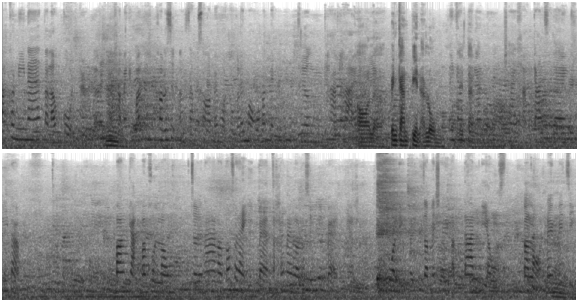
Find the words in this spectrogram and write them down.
รักคนนี้นะ แต่เราโกรธอยู่อะไรอย่างเงี้ยค่ะหมายถึงว่าความรู้สึกมันซับซ้อนไปหมดหนูก็เลยมองว่ามันเป็นเรื่องท้าทาย อ๋อเหรอเป็นการเปลี่ยนอารมณ์เป็นการเปลี่ยนอารมณ์ใช่ค่ะการแสดงที่แบบบางอย่างบางคนเราเจอหน้าเราต้องแสดงอีกแบบแต่ข้างในเรารู้สึกอีกแบบเนี่ยค่ะตัวหลิวมันจะไม่ใช่แบบด้านเดียวตลอดไม่ไม่จริง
